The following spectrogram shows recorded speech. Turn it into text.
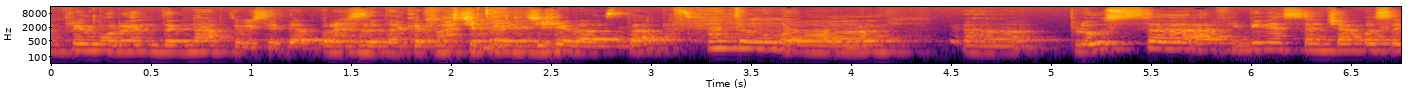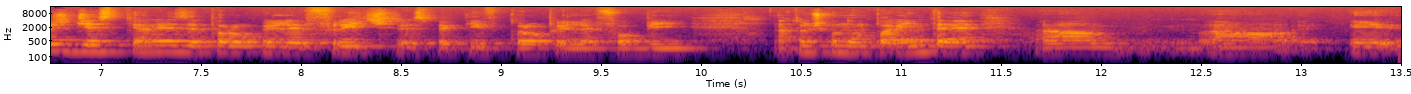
În primul rând, n-ar trebui să-i dea brânză dacă face energie la asta. Sfatul numărul uh, Uh, plus ar fi bine să înceapă să-și gestioneze propriile frici, respectiv propriile fobii. Atunci când un părinte, uh, uh,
